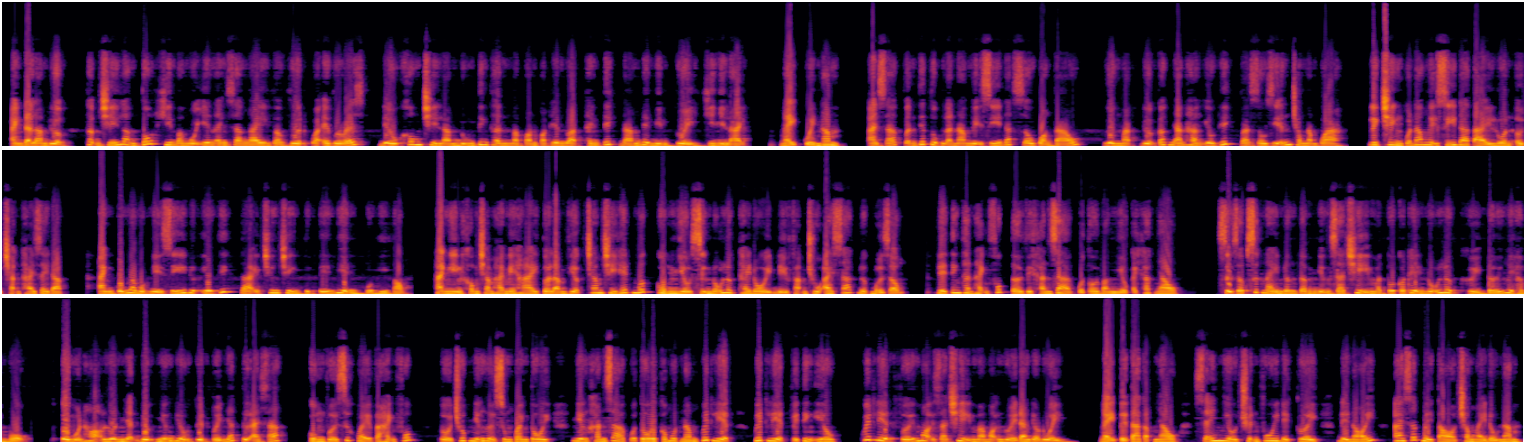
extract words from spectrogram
Anh đã làm được, thậm chí làm tốt khi mà ngồi yên anh sang ngay và vượt qua Everest đều không chỉ làm đúng tinh thần mà còn có thêm loạt thành tích đáng để mỉm cười khi nhìn lại. Ngày cuối năm, Isaac vẫn tiếp tục là nam nghệ sĩ đắt sâu quảng cáo, gương mặt được các nhãn hàng yêu thích và sâu diễn trong năm qua. Lịch trình của nam nghệ sĩ đa tài luôn ở trạng thái dày đặc. Anh cũng là một nghệ sĩ được yêu thích tại chương trình thực tế biển của Hy vọng. 2022 tôi làm việc chăm chỉ hết mức cùng nhiều sự nỗ lực thay đổi để phạm trù Isaac được mở rộng, để tinh thần hạnh phúc tới với khán giả của tôi bằng nhiều cách khác nhau. Sự dốc sức này nâng tầm những giá trị mà tôi có thể nỗ lực gửi tới người hâm mộ. Tôi muốn họ luôn nhận được những điều tuyệt vời nhất từ Isaac, cùng với sức khỏe và hạnh phúc. Tôi chúc những người xung quanh tôi, những khán giả của tôi có một năm quyết liệt, quyết liệt với tình yêu, quyết liệt với mọi giá trị mà mọi người đang đeo đuổi. Ngày tới ta gặp nhau, sẽ nhiều chuyện vui để cười, để nói, Isaac bày tỏ trong ngày đầu năm.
